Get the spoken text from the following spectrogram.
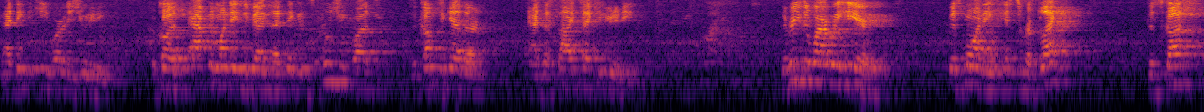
And I think the key word is unity. Because after Monday's events, I think it's crucial for us to come together as a SciTech community. The reason why we're here this morning is to reflect, discuss,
